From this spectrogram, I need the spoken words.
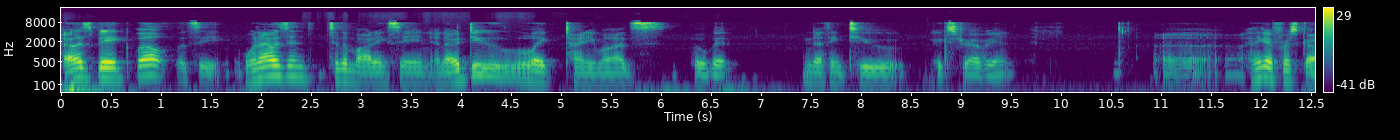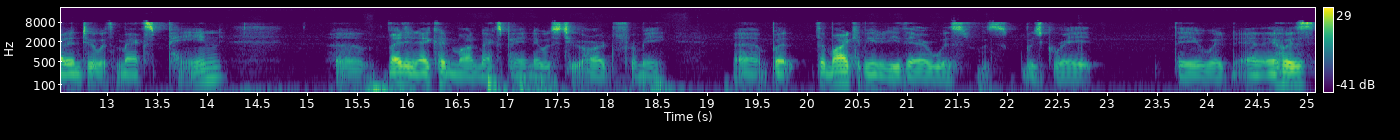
I was big. Well, let's see. When I was into the modding scene, and I would do like tiny mods a little bit, nothing too extravagant. Uh, I think I first got into it with Max Payne. Um, I didn't. I couldn't mod Max Payne. It was too hard for me. Uh, but the mod community there was was was great. They would, and it was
